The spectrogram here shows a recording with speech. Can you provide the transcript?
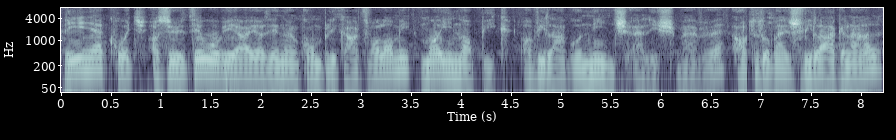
lényeg, hogy az ő teóriája az egy nagyon komplikált valami, mai napig a világon nincs elismerve, a tudományos világnál,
